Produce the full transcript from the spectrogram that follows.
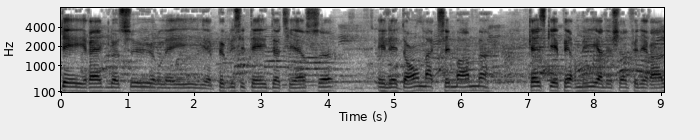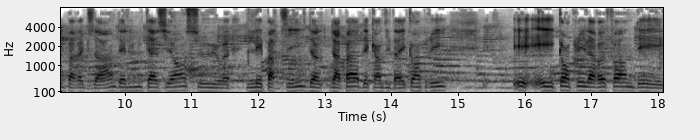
des règles sur les publicités de tierces et les dons maximum. Qu'est-ce qui est permis à l'échelle fédérale, par exemple, des limitations sur les partis de, la part des candidats, y compris, y compris la réforme des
